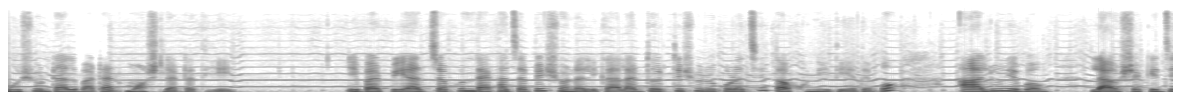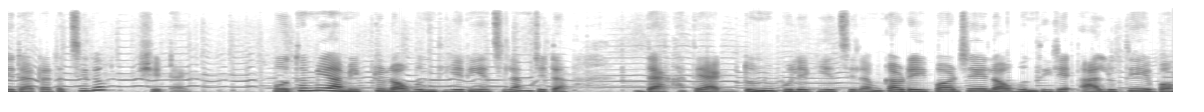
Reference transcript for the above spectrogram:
মুসুর ডাল বাটার মশলাটা দিয়েই। এবার পেঁয়াজ যখন দেখা যাবে সোনালি কালার ধরতে শুরু করেছে, তখনই দিয়ে দেব আলু এবং লাউ শাকের যে ডাটাটা ছিল সেটাই। প্রথমে আমি একটু লবণ দিয়ে নিয়েছিলাম, যেটা দেখাতে একদমই ভুলে গিয়েছিলাম, কারণ এই পর্যায়ে লবণ দিলে আলুতে এবং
